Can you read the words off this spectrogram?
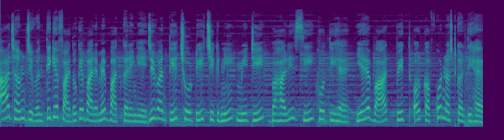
आज हम जीवंती के फायदों के बारे में बात करेंगे। जीवंती छोटी, चिकनी, मीठी, बाहरी सी होती है। यह वात पित्त और कफ को नष्ट करती है,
